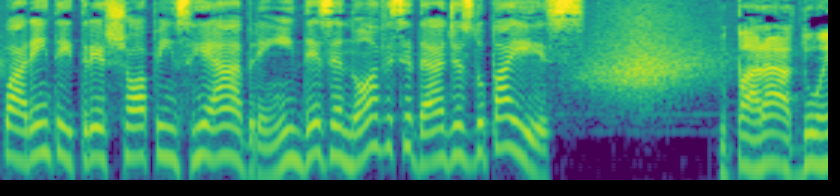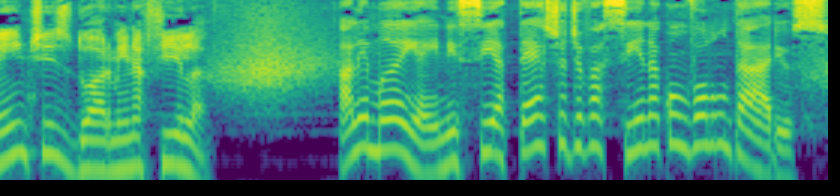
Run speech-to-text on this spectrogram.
43 shoppings reabrem em 19 cidades do país. No Pará, doentes dormem na fila. Alemanha inicia teste de vacina com voluntários.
